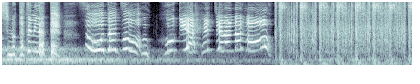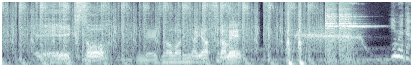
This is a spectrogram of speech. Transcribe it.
ソシの盾になって。そうだぞ。ふ吹きやへっちゃらだぞ。ええくそ。目障りな奴らめ今だ。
